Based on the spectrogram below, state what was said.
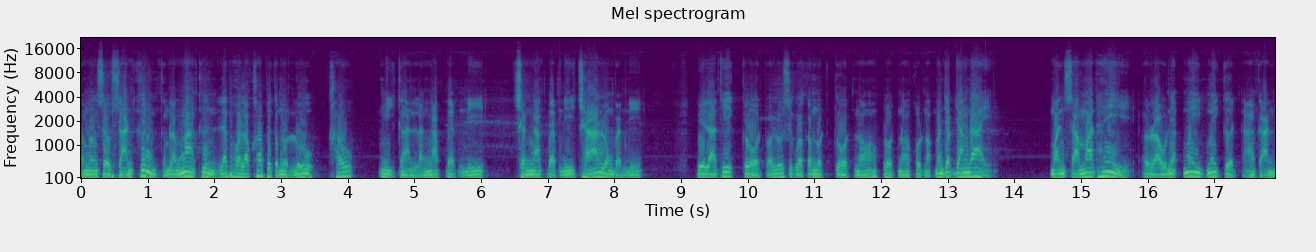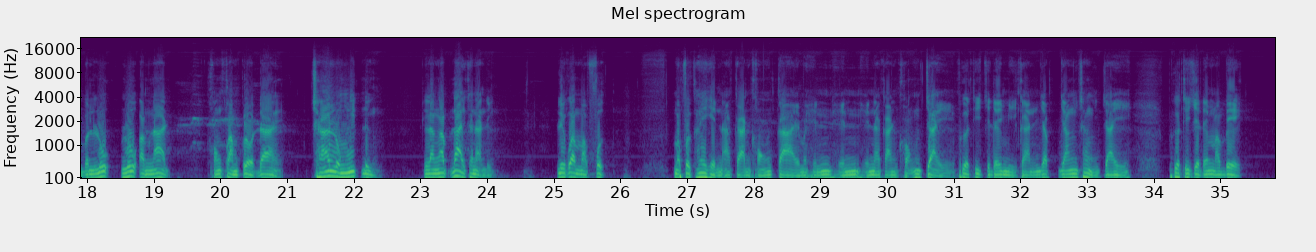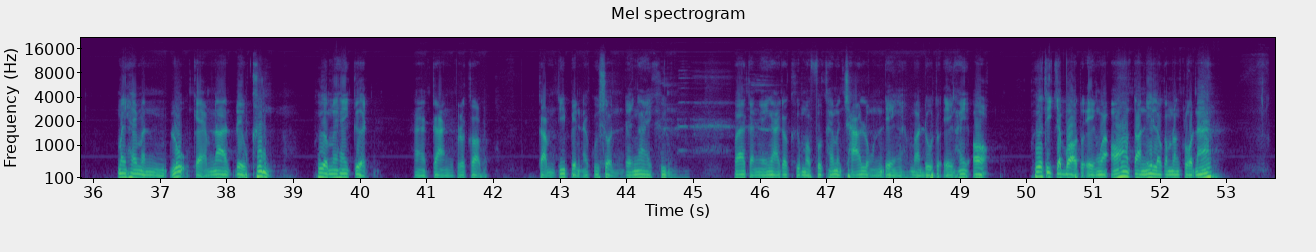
กำลังเสบสารขึ้นกำลังมากขึ้น และพอเราเข้าไปกำหนดรู้เขามีการระงับแบบนี้ชะงักแบบนี้ช้าลงแบบนี้ เวลาที่โกรธพอรู้สึกว่ากำหนดโกรธเนาะโกรธเนาะโกรธเนาะมันยับยั้งได้ มันสามารถให้เราเนี่ยไม่ไม่เกิดอาการบรรลุรู้อำนาจของความโกรธได้ ช้าลงนิดหนึ่งระงับได้ขณะหนึ่ง เรียกว่ามาฝึก มาฝึกให้เห็นอาการของกายมาเห็นเห็นเห็นอาการของใจ เพื่อที่จะได้มีการยับยั้งชั่งใจ เพื่อที่จะได้มาเบรกไม่ให้มันลุแก่อำนาจเร็วขึ้น เพื่อไม่ให้เกิดอาการประกอบกรรมที่เป็นอกุศลได้ง่ายขึ้น ว่ากันง่าย ๆ ก็คือมาฝึกให้มันช้าลงนั่นเอง มาดูตัวเองให้ออก เพื่อที่จะบอกตัวเองว่า อ๋อ ตอนนี้เรากำลังโกรธนะ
